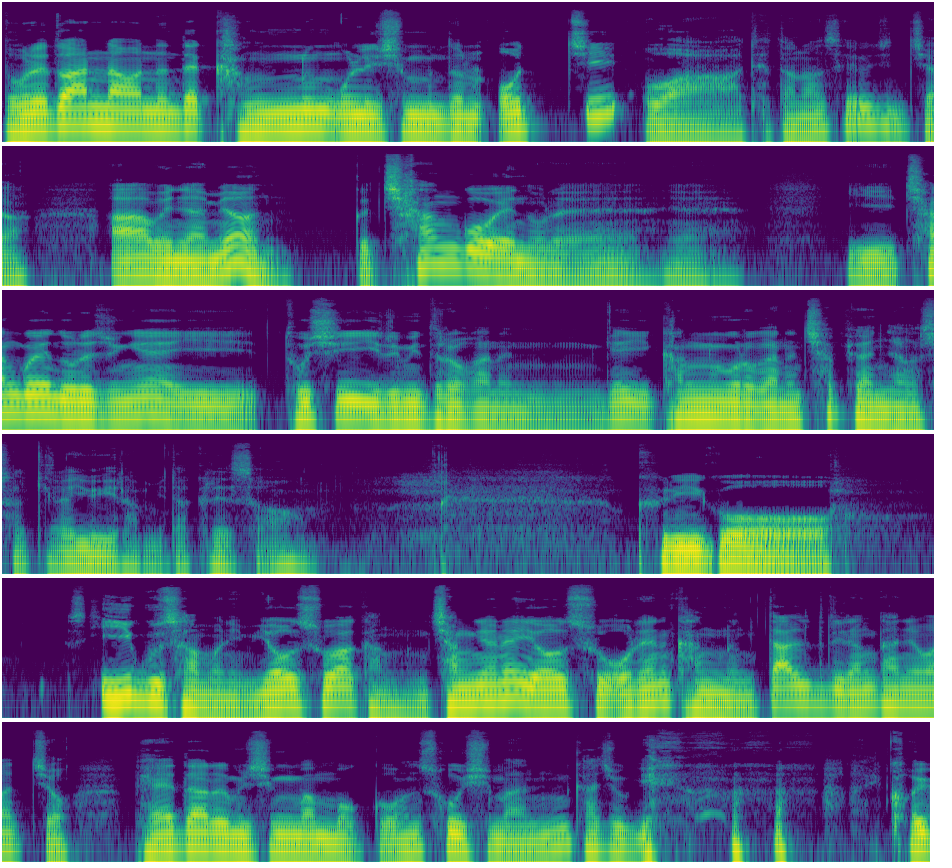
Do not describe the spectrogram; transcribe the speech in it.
노래도 안 나왔는데 강릉 올리신 분들은 어찌 와 대단하세요 진짜. 아 왜냐하면 그 창고의 노래 예. 이 창고의 노래 중에 이 도시 이름이 들어가는 게 이 강릉으로 가는 차표 한 장을 살 기가 유일합니다. 그래서 그리고 2935님, 여수와 강릉. 작년에 여수, 올해는 강릉. 딸들이랑 다녀왔죠. 배달 음식만 먹고 온 소심한 가족이. 거기,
